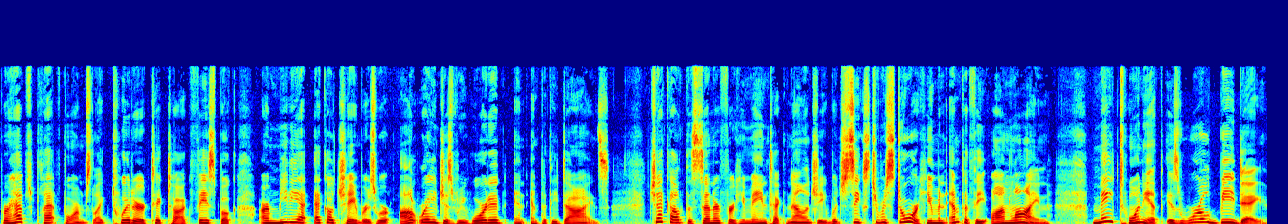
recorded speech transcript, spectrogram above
Perhaps platforms like Twitter, TikTok, Facebook are media echo chambers where outrage is rewarded and empathy dies. Check out the Center for Humane Technology, which seeks to restore human empathy online. May 20th is World Bee Day.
